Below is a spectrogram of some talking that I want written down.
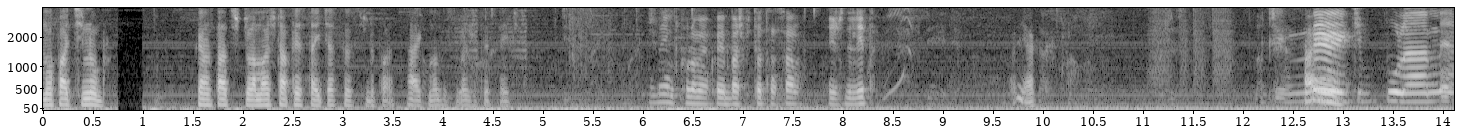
Mă faci noob. Că am stat și l-am ajutat pe ăsta aici sus și după Hai că mă duc să-l ajut pe ăsta aici. Dă-i în pula mea că îi bași pe toți în sală. Ești delit? Iac. Hai. Băi, ce pula mea,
